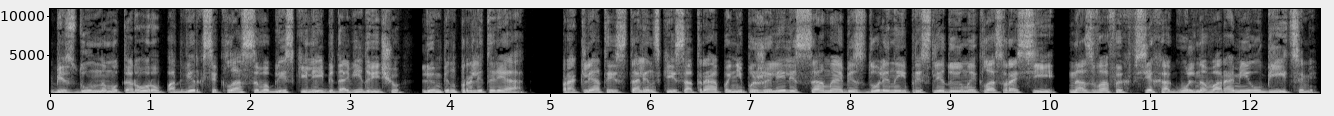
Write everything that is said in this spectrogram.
Бездумному террору подвергся классово близкий Лейбе Давидовичу люмпен-пролетариат. Проклятые сталинские сатрапы не пожалели самый обездоленный и преследуемый класс в России, назвав их всех огульно ворами и убийцами.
